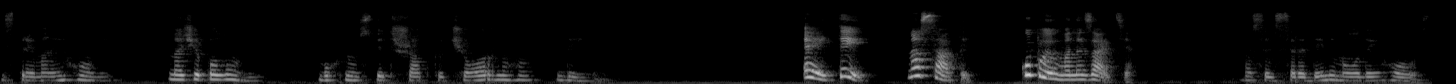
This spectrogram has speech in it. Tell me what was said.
І стриманий гомін, наче поломінь, бухнув з-під шапки чорного диму. Ей, ти, носатий, купи у мене зайця. басив середини молодий голос,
